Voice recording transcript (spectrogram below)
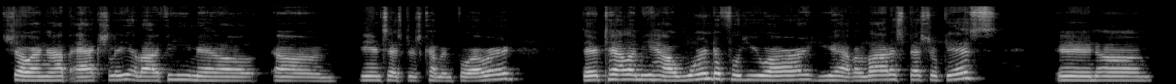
showing up actually a lot of female um, ancestors coming forward. They're telling me how wonderful you are. You have a lot of special gifts and um,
